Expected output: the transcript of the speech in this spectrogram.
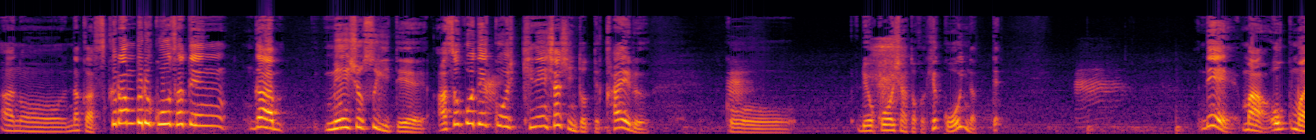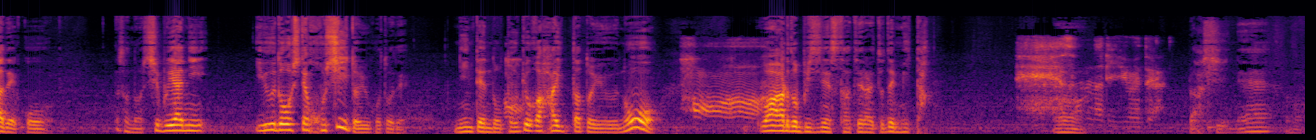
あの、なんかスクランブル交差点が名所すぎて、あそこでこう記念写真撮って帰るこう、旅行者とか結構多いんだって。うん。で、まあ、奥までこう、その渋谷に誘導してほしいということで、任天堂東京が入ったというのを、はあ。ワールドビジネスサテライトで見た。えーうんそんな理由で。らしいね。うん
